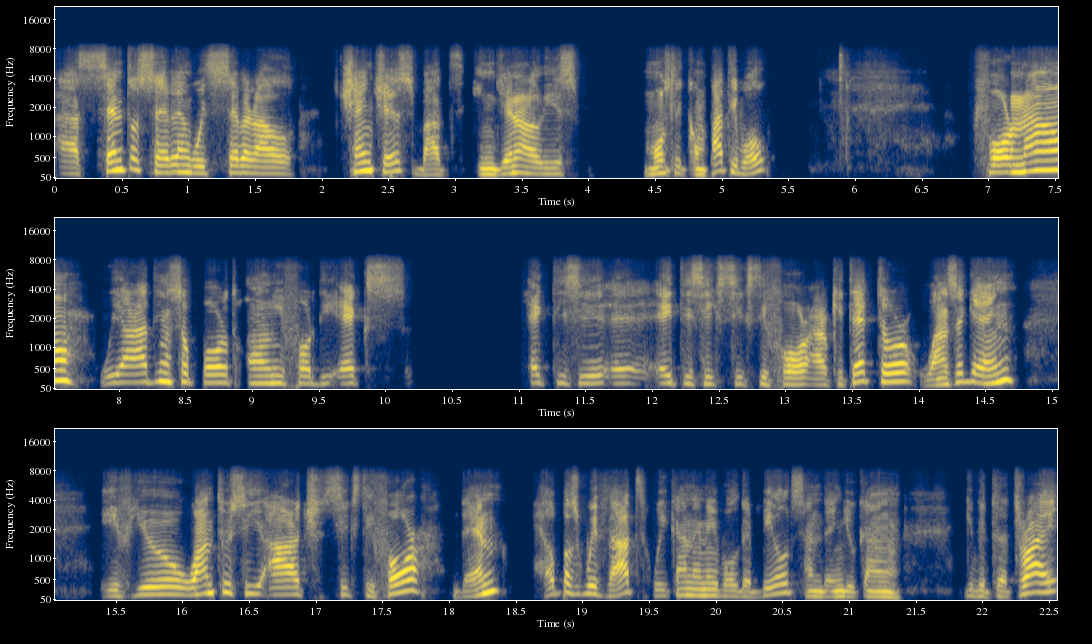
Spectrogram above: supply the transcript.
a CentOS 7 with several changes, but in general is mostly compatible. For now, we are adding support only for the X 8664 architecture, once again, if you want to see AArch64, then help us with that. We can enable the builds and then you can give it a try.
